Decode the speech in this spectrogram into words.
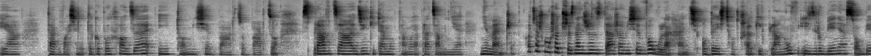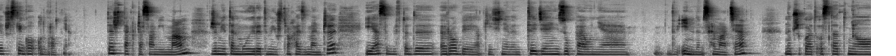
Ja tak właśnie do tego podchodzę i to mi się bardzo, bardzo sprawdza. Dzięki temu ta moja praca mnie nie męczy. Chociaż muszę przyznać, że zdarza mi się w ogóle chęć odejścia od wszelkich planów i zrobienia sobie wszystkiego odwrotnie. Też tak czasami mam, że mnie ten mój rytm już trochę zmęczy i ja sobie wtedy robię jakiś, nie wiem, tydzień zupełnie w innym schemacie. Na przykład ostatnio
